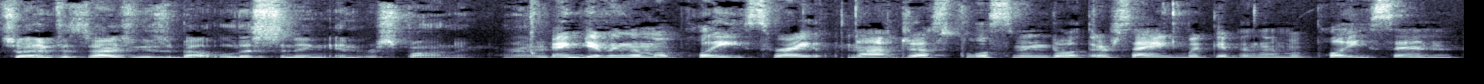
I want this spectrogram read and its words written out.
so emphasizing is about listening and responding right And giving them a place, right? Not just listening to what they're saying, but giving them a place in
